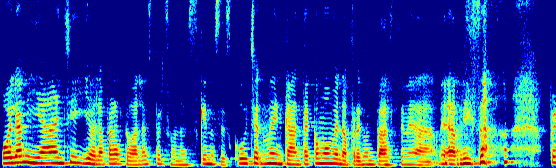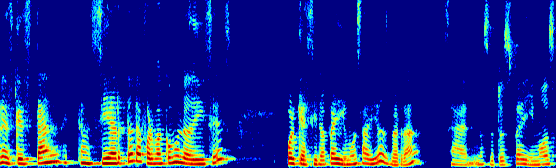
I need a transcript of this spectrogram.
Hola, mi Angie, y hola para todas las personas que nos escuchan. Me encanta cómo me lo preguntaste, me da, me da risa, pero es que es tan, tan cierto la forma como lo dices, porque así lo pedimos a Dios, ¿verdad? O sea, nosotros pedimos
